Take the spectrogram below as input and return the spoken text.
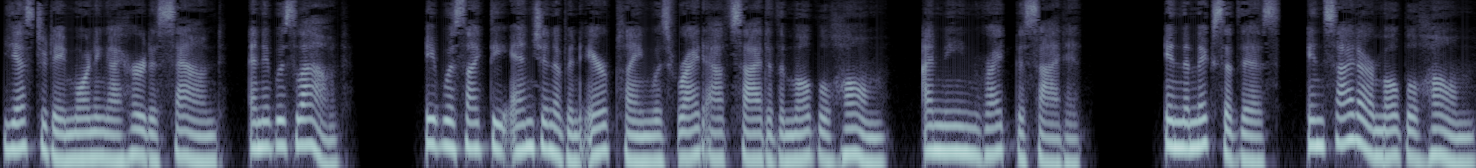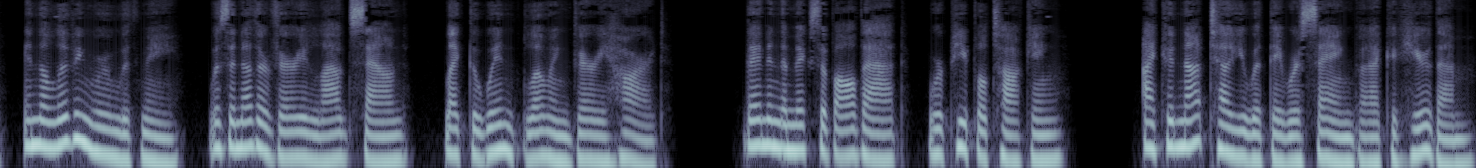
Yesterday morning I heard a sound, and it was loud. It was like the engine of an airplane was right outside of the mobile home, I mean, right beside it. In the mix of this, inside our mobile home, in the living room with me, was another very loud sound, like the wind blowing very hard. Then, in the mix of all that, were people talking. I could not tell you what they were saying, but I could hear them.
